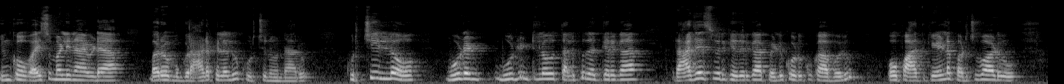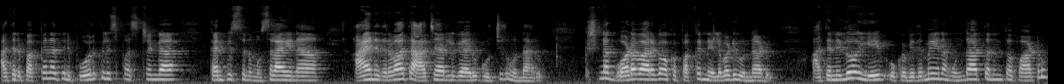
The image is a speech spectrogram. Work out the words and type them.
ఇంకో వయసు మళ్ళిన ఆవిడ మరో ముగ్గురు ఆడపిల్లలు కూర్చుని ఉన్నారు. కుర్చీల్లో మూడం మూడింటిలో తలుపు దగ్గరగా రాజేశ్వరికి ఎదురుగా పెళ్ళి కొడుకు కాబోలు ఓ పాతికేళ్ళ పరుచువాడు. అతని పక్కన అతని పోరుకలు స్పష్టంగా కనిపిస్తున్న ముసలాయన ఆయన తర్వాత ఆచార్యులు గారు కూర్చుని ఉన్నారు. కృష్ణ గోడవారగా ఒక పక్కన నిలబడి ఉన్నాడు. అతనిలో ఏ ఒక విధమైన హుందాతనంతో పాటు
